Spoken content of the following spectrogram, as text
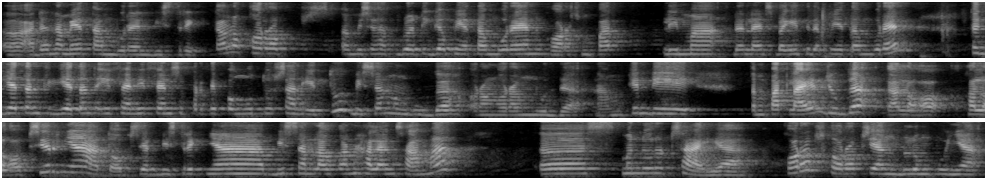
ada namanya tamburan distrik. Kalau korops misalnya 1, 2, 3 punya tamburan, korops 4, 5, dan lain sebagainya tidak punya tamburan, kegiatan-kegiatan atau event-event seperti pengutusan itu bisa menggugah orang-orang muda. Nah mungkin di tempat lain juga kalau kalau opsirnya atau opsir distriknya bisa melakukan hal yang sama, uh, menurut saya korops-korops yang belum punya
